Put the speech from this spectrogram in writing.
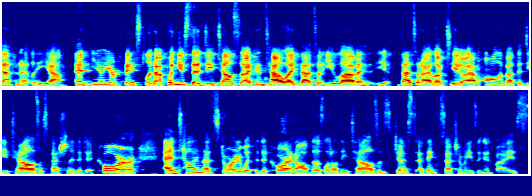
Definitely, yeah. And you know, your face lit up when you said details, so I can tell like that's what you love, and that's what I love too. I'm all about the details, especially the decor, and telling that story with the decor and all of those little details is just, I think, such amazing advice.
